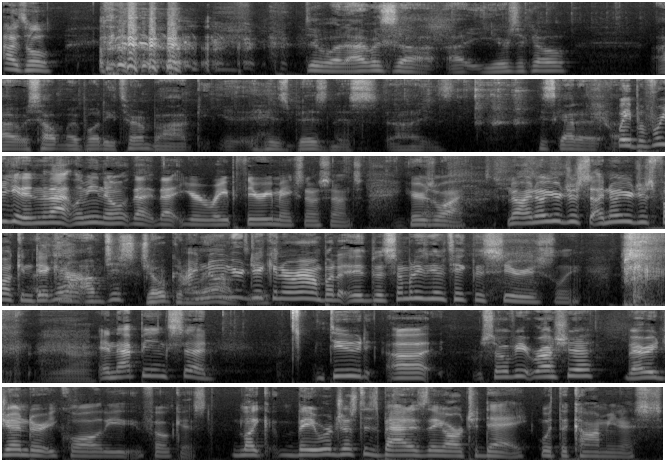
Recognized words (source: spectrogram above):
Asshole. Dude, when I was uh, uh, years ago, I was helping my buddy Turnbach, his business. Uh, he's, he's got a. Wait, before you get into that, let me know that, that your rape theory makes no sense. Here's why. No, I know you're just I know you're just fucking dicking yeah, around. I'm just joking I around. know you're dude. dicking around, but it, but somebody's gonna take this seriously. Yeah. And that being said, dude, uh, Soviet Russia very gender equality focused. Like they were just as bad as they are today with the communists.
